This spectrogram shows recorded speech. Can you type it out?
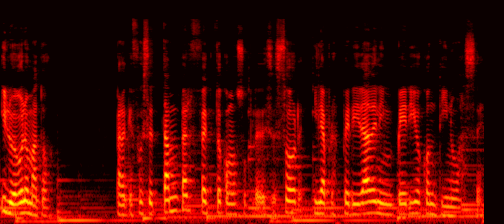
y luego lo mató, para que fuese tan perfecto como su predecesor y la prosperidad del imperio continuase.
